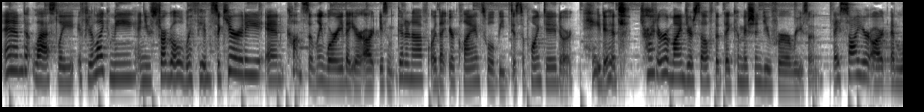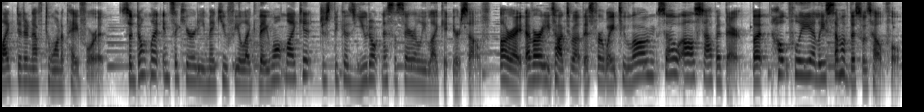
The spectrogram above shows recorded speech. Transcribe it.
And lastly, if you're like me and you struggle with insecurity and constantly worry that your art isn't good enough or that your clients will be disappointed hate it, try to remind yourself that they commissioned you for a reason. They saw your art and liked it enough to want to pay for it. So don't let insecurity make you feel like they won't like it just because you don't necessarily like it yourself. Alright, I've already talked about this for way too long, so I'll stop it there. But hopefully, at least some of this was helpful.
